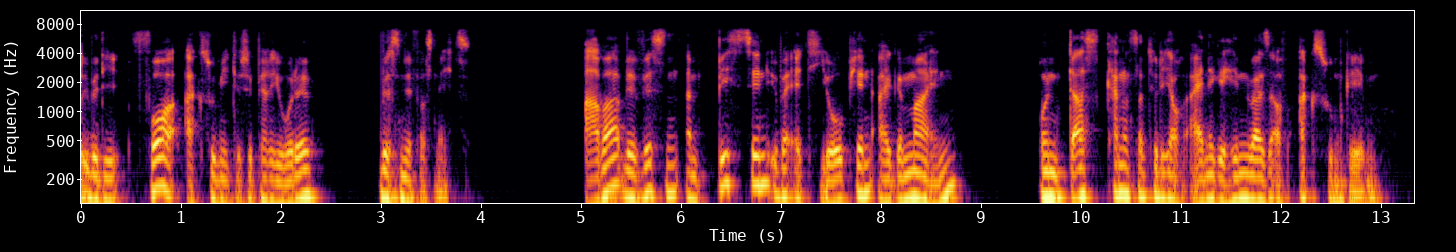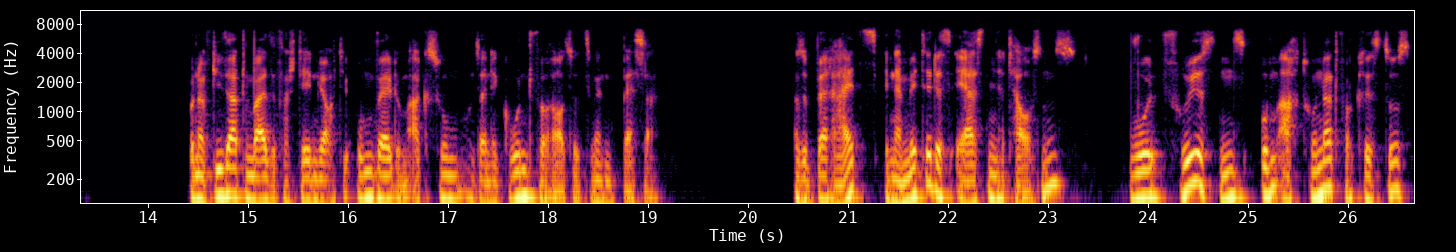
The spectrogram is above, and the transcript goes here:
über die voraxomitische Periode wissen wir fast nichts. Aber wir wissen ein bisschen über Äthiopien allgemein und das kann uns natürlich auch einige Hinweise auf Axum geben. Und auf diese Art und Weise verstehen wir auch die Umwelt um Axum und seine Grundvoraussetzungen besser. Also bereits in der Mitte des ersten Jahrtausends, wohl frühestens um 800 vor Christus,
